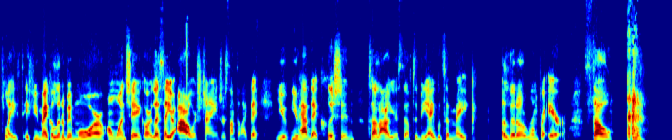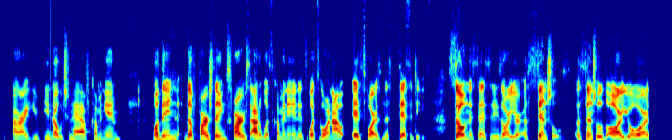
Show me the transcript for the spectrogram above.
place if you make a little bit more on one check or let's say your hours change or something like that you you have that cushion to allow yourself to be able to make a little room for error so all right you you know what you have coming in well then the first things first out of what's coming in is what's going out as far as necessities so necessities are your essentials essentials are your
